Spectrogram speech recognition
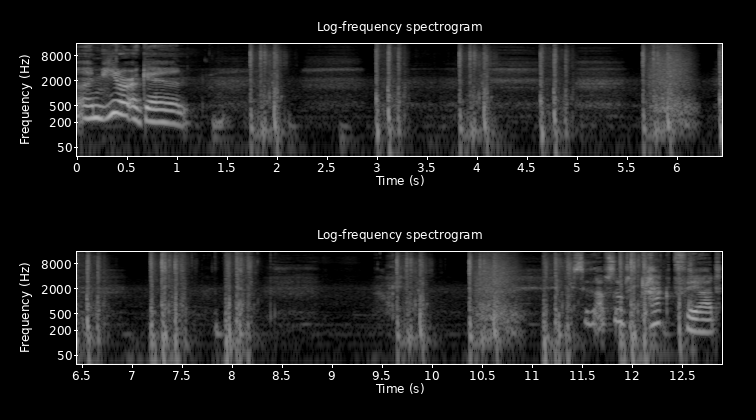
I'm here again. Das absolute Kackpferd.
